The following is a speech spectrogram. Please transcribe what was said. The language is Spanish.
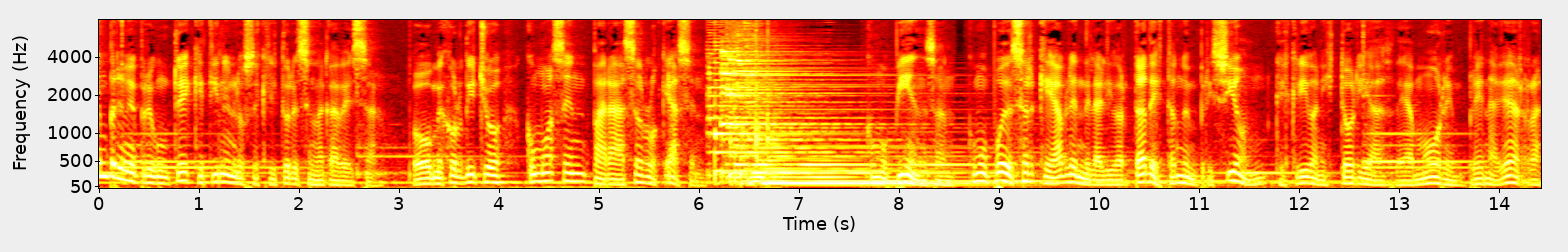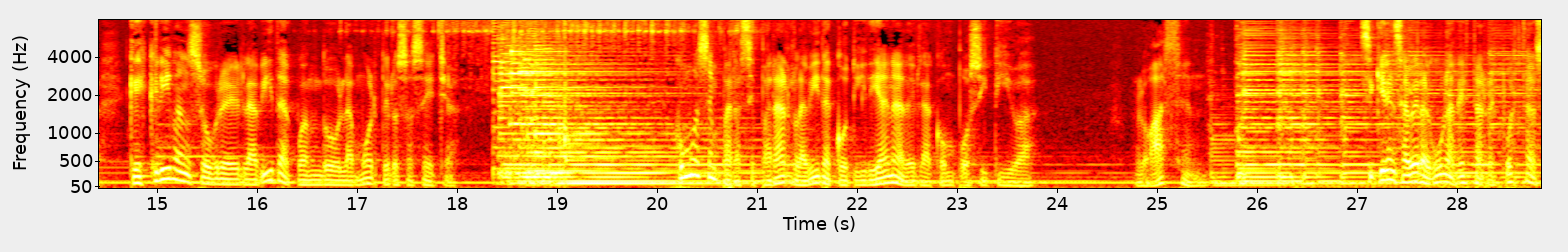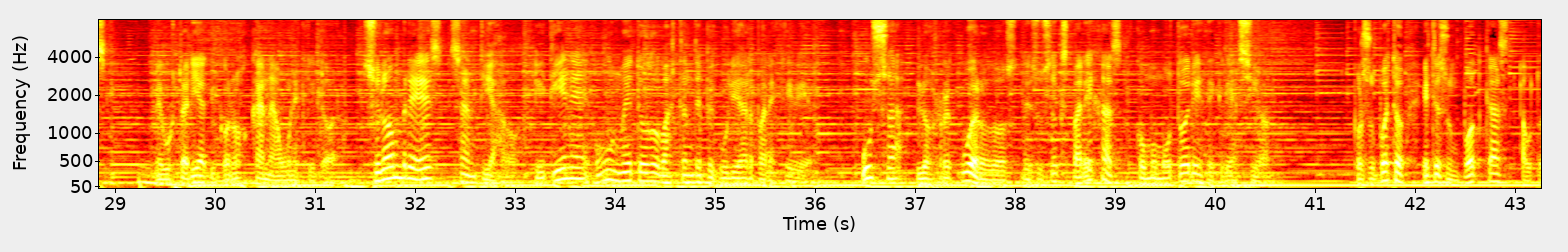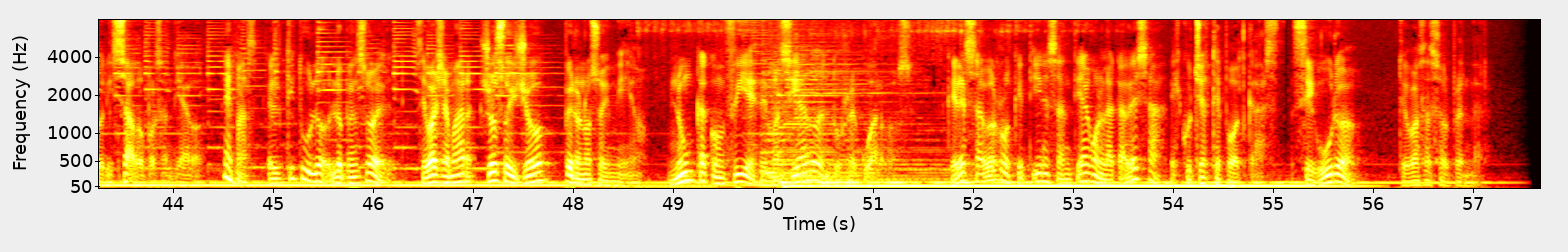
Siempre me pregunté qué tienen los escritores en la cabeza, o mejor dicho, cómo hacen para hacer lo que hacen. ¿Cómo piensan? ¿Cómo puede ser que hablen de la libertad estando en prisión, que escriban historias de amor en plena guerra, que escriban sobre la vida cuando la muerte los acecha? ¿Cómo hacen para separar la vida cotidiana de la compositiva? ¿Lo hacen? Si quieren saber algunas de estas respuestas, me gustaría que conozcan a un escritor. Su nombre es Santiago y tiene un método bastante peculiar para escribir. Usa los recuerdos de sus exparejas como motores de creación. Por supuesto, este es un podcast autorizado por Santiago. Es más, el título lo pensó él. Se va a llamar Yo soy yo, pero no soy mío. Nunca confíes demasiado en tus recuerdos. ¿Querés saber lo que tiene Santiago en la cabeza? Escucha este podcast. Seguro te vas a sorprender.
